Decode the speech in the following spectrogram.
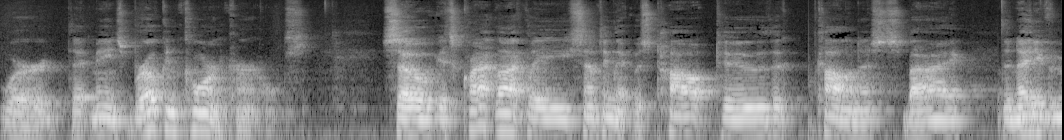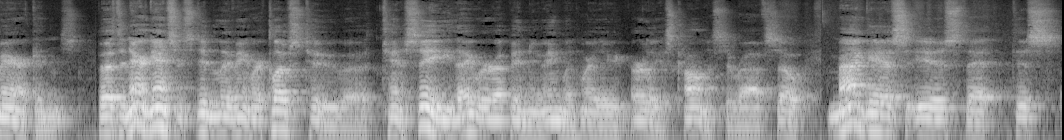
word that means broken corn kernels. So it's quite likely something that was taught to the colonists by the Native Americans But the Narragansetts didn't live anywhere close to uh, Tennessee. They were up in New England where the earliest colonists arrived. So my guess is that this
